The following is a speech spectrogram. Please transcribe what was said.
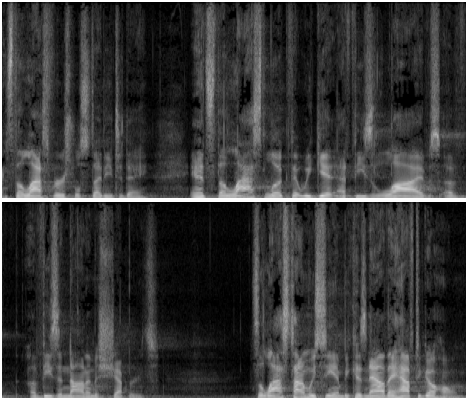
It's the last verse we'll study today. And it's the last look that we get at these lives of, of these anonymous shepherds. It's the last time we see them because now they have to go home.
